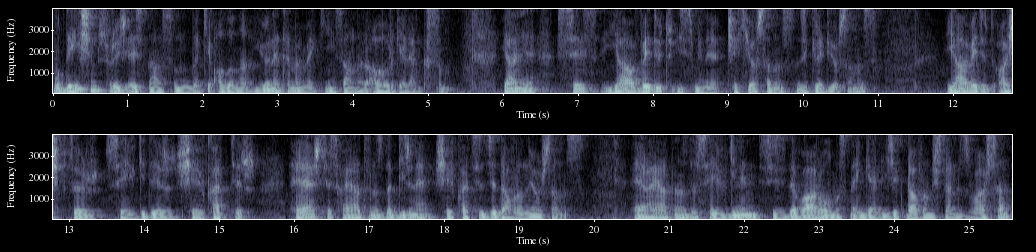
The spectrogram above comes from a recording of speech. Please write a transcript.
Bu değişim süreci esnasındaki alanı yönetememek insanlara ağır gelen kısım. Yani siz Ya Vedüt ismini çekiyorsanız, zikrediyorsanız, Ya Vedüt aşktır, sevgidir, şefkattir eğer siz hayatınızda birine şefkatsizce davranıyorsanız, eğer hayatınızda sevginin sizde var olmasını engelleyecek davranışlarınız varsa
